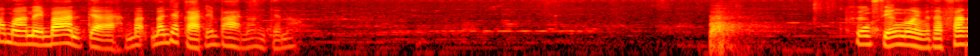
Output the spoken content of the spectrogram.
เข้ามาในบ้านจ้ะบรรบรรยากาศในบ้านเนาะนี่จ้ะเนาะเครื่องเสียงหน่อยว่าจะฟัง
